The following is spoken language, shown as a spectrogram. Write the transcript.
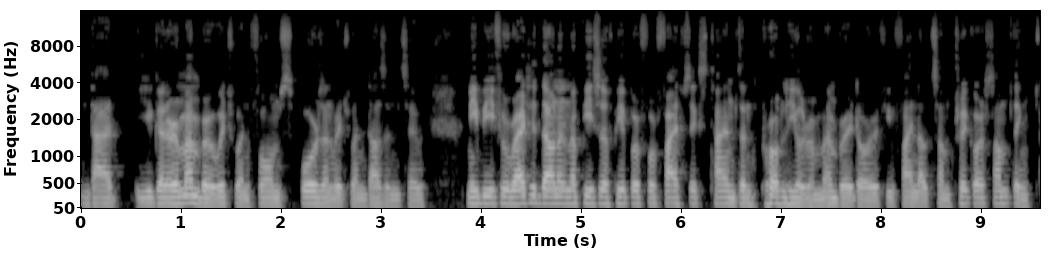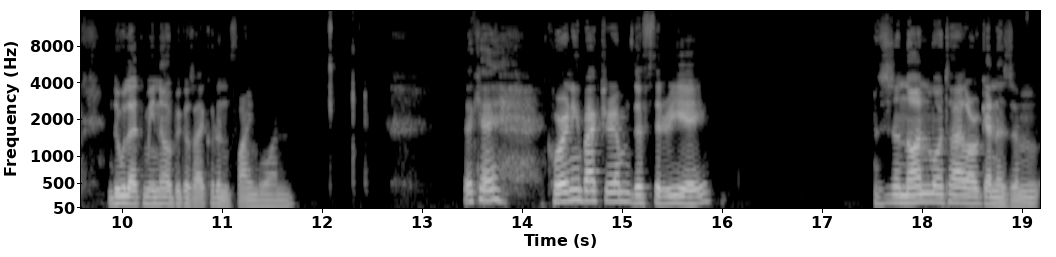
that you got to remember which one forms spores and which one doesn't. So maybe if you write it down on a piece of paper for five six times then probably you'll remember it. Or if you find out some trick or something do let me know because i couldn't find one. Okay. Corynebacterium diphtheriae this is a non-motile organism.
